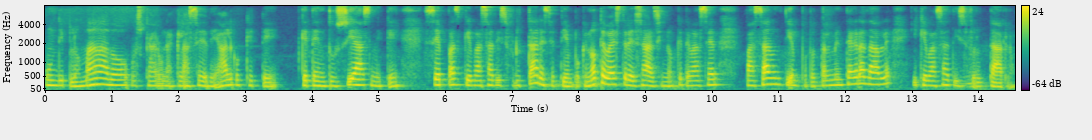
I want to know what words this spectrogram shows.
un diplomado, buscar una clase de algo que te, que te entusiasme, que sepas que vas a disfrutar ese tiempo, que no te va a estresar, sino que te va a hacer pasar un tiempo totalmente agradable y que vas a disfrutarlo.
